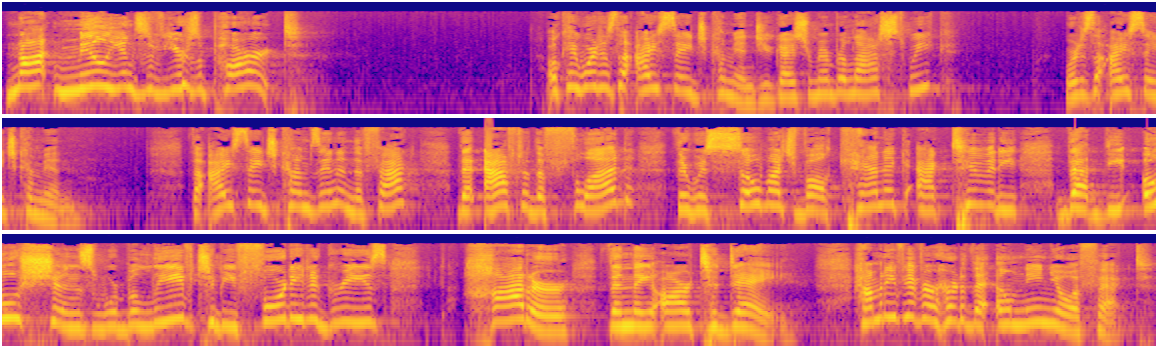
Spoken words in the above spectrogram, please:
not millions of years apart. Okay, where does the Ice Age come in? Do you guys remember last week? Where does the Ice Age come in? The Ice Age comes in, and the fact that after the flood, there was so much volcanic activity that the oceans were believed to be 40 degrees hotter than they are today. How many of you have ever heard of the El Nino effect?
